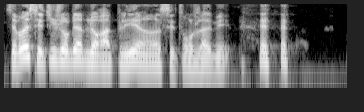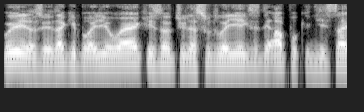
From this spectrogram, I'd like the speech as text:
c'est vrai, c'est toujours bien de le rappeler, hein, sait-on jamais. oui, parce qu'il y en a qui pourraient dire, ouais, Christophe, tu l'as soudoyé, etc., pour qu'il dise ça.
